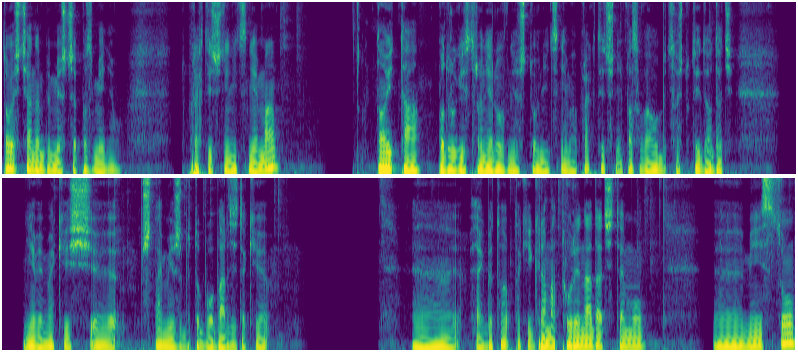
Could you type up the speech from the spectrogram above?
tą ścianę bym jeszcze pozmieniał. Tu praktycznie nic nie ma. No i ta po drugiej stronie również, tu nic nie ma praktycznie. Pasowałoby coś tutaj dodać. Nie wiem, jakieś, e, przynajmniej żeby to było bardziej takie, e, jakby to takie gramatury nadać temu e, miejscu.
